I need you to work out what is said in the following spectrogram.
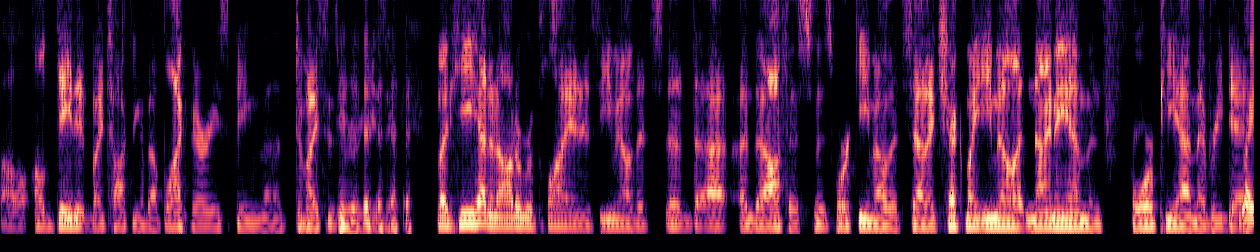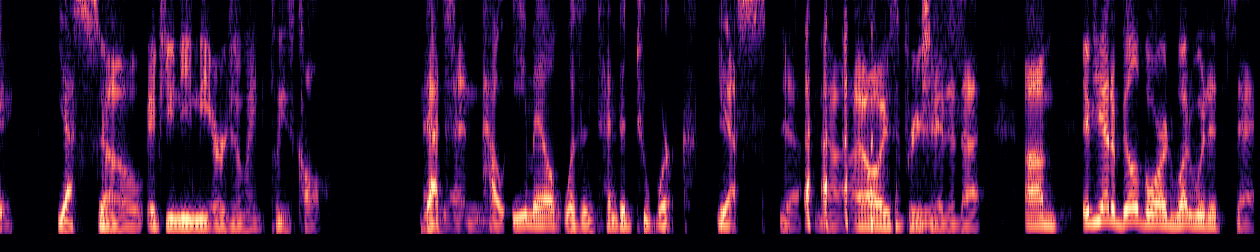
I'll, I'll date it by talking about Blackberries being the devices we were using. But he had an auto reply in his email that's uh, the, uh, in the office, his work email that said, I check my email at 9 a.m. and 4 p.m. every day. Right. Yes. So if you need me urgently, please call. And- That's and- how email was intended to work. Yes. Yeah, no, I always appreciated that. Um, if you had a billboard, what would it say?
